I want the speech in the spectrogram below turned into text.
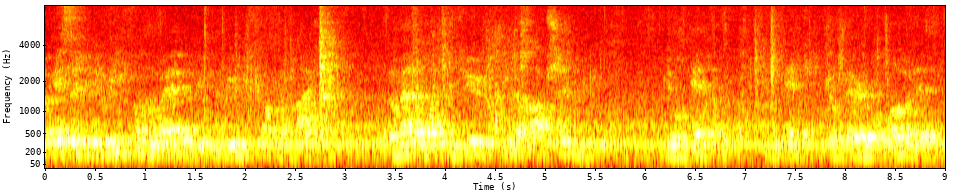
Okay, so you can read from the web, you can read from your drive. No matter what you do, either option, you will get, you'll get your variable loaded.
